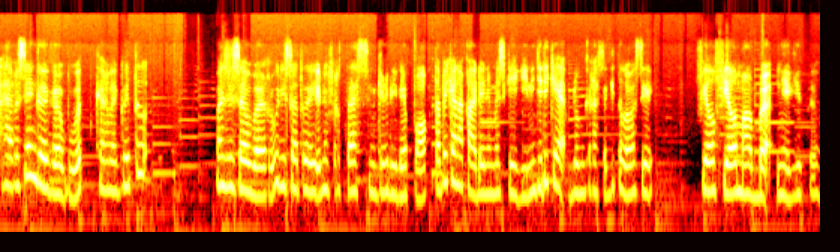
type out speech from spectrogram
harusnya nggak gabut karena gue tuh mahasiswa baru di suatu universitas negeri di Depok. Tapi karena keadaannya masih kayak gini, jadi kayak belum kerasa gitu loh sih feel-feel mabaknya gitu.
